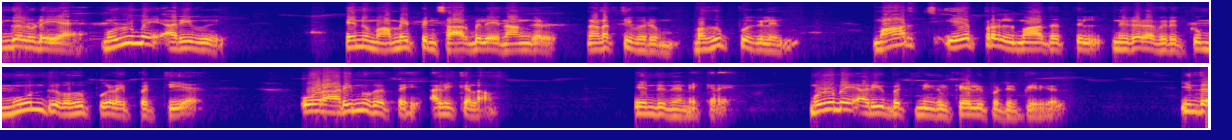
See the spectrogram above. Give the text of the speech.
எங்களுடைய முழுமை அறிவு என்னும் அமைப்பின் சார்பிலே நாங்கள் நடத்தி வரும் வகுப்புகளில் மார்ச் ஏப்ரல் மாதத்தில் நிகழவிருக்கும் மூன்று வகுப்புகளை பற்றிய ஒரு அறிமுகத்தை அளிக்கலாம் என்று நினைக்கிறேன். முழுமை அறிவு பற்றி நீங்கள் கேள்விப்பட்டிருப்பீர்கள். இந்த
